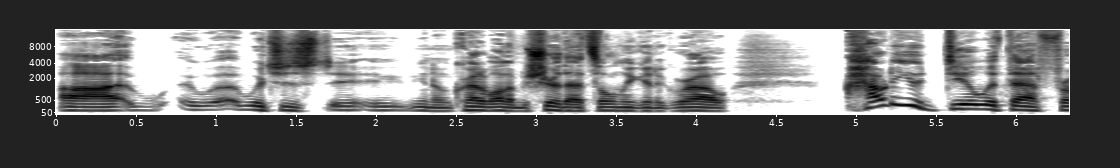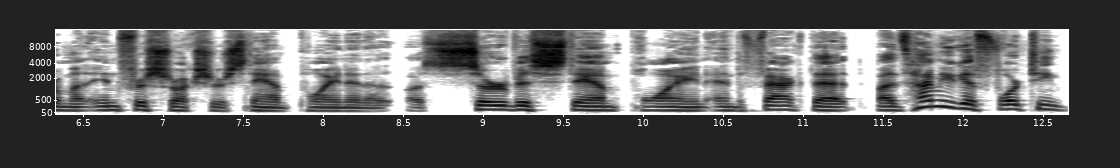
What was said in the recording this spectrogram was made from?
uh, which is you know incredible, and I'm sure that's only going to grow how do you deal with that from an infrastructure standpoint and a, a, service standpoint and the fact that by the time you get 14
